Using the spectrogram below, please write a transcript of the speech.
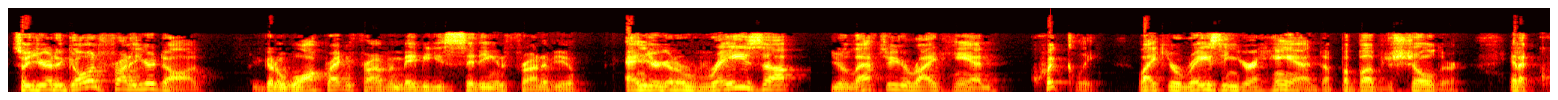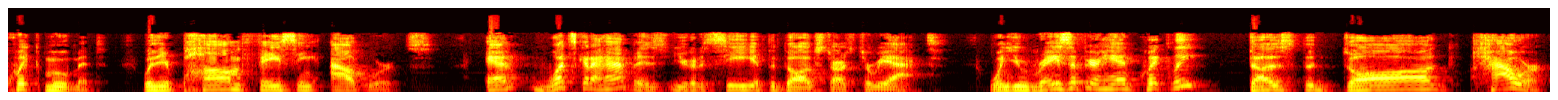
So you're going to go in front of your dog. You're going to walk right in front of him. Maybe he's sitting in front of you. And you're going to raise up your left or your right hand quickly, like you're raising your hand up above your shoulder in a quick movement with your palm facing outwards. And what's going to happen is you're going to see if the dog starts to react. When you raise up your hand quickly, does the dog cower?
